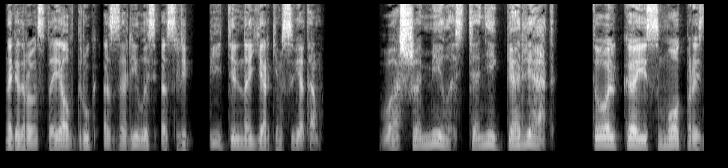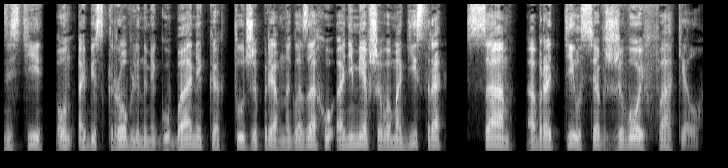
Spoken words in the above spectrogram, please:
на которой он стоял, вдруг озарилась ослепительно ярким светом. «Ваша милость, они горят!» Только и смог произнести он обескровленными губами, как тут же прямо на глазах у онемевшего магистра сам обратился в живой факел.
